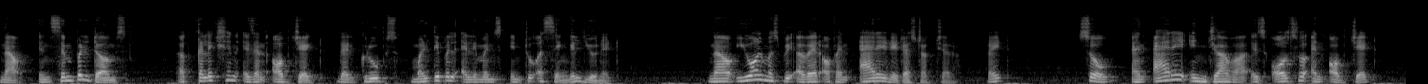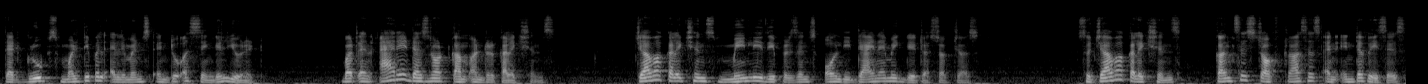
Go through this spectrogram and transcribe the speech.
Now, in simple terms, a collection is an object that groups multiple elements into a single unit. Now, you all must be aware of an array data structure, right? So, an array in Java is also an object that groups multiple elements into a single unit. But an array does not come under collections. Java collections mainly represents all the dynamic data structures. So Java collections consist of classes and interfaces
